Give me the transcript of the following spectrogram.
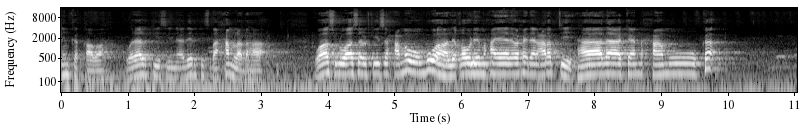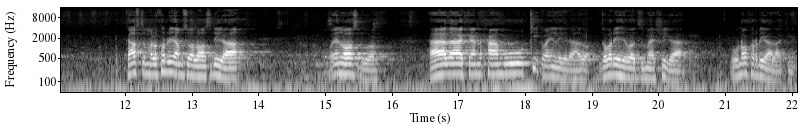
ninka qaba walaalkiisiina adeerkiis baa xam la dhahaa. Wa aslu asalkiisa xamawun buu ahaa liqowlihi maxaa yeele waxay dhaheen carabtii haadaa kan xamuuka kaafta ma la kordhigaa mise waa la hoos dhigaa waa in la hoos dhigo haadaa kan xamuuki waa in la yidhaahdo gabar yahay waa dumaashiga wuu noo kordhigaa laakiin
